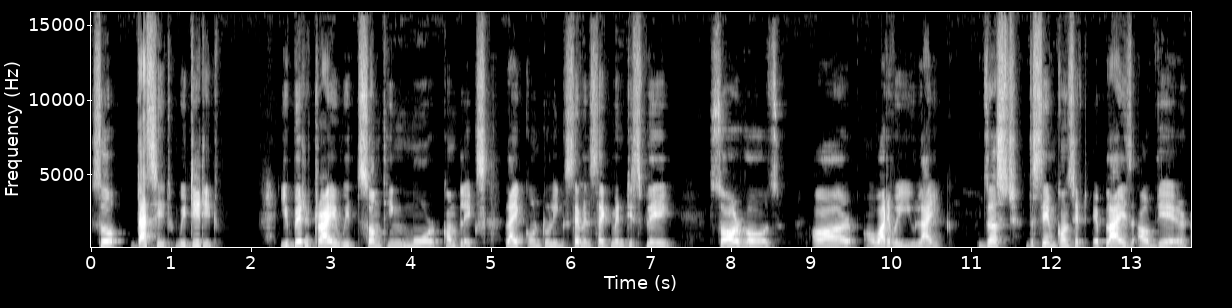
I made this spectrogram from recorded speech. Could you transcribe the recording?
So that's it, we did it. You better try with something more complex like controlling 7 segment display, servos or, or whatever you like. Just the same concept applies out there,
